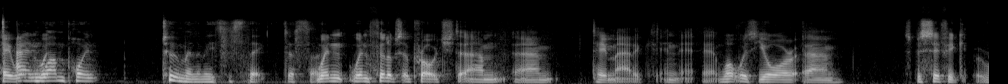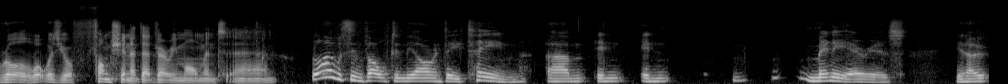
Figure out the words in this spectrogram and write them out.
Hey, when, and when, 1.2 millimeters thick. Just so. when when Philips approached um, um, uh, what was your um, specific role? What was your function at that very moment? Um, well, I was involved in the R and D team um, in in many areas. You know,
